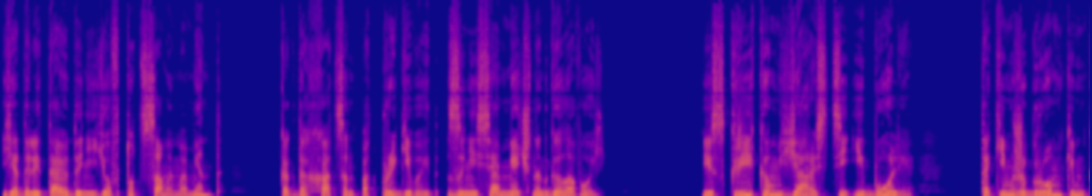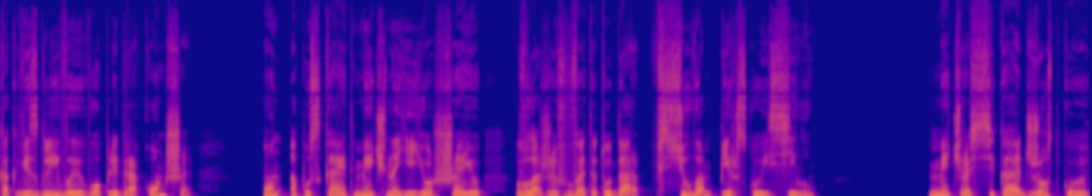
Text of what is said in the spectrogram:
Я долетаю до нее в тот самый момент, когда Хадсон подпрыгивает, занеся меч над головой. И с криком ярости и боли, таким же громким, как визгливые вопли драконши, он опускает меч на ее шею, вложив в этот удар всю вампирскую силу. Меч рассекает жесткую,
